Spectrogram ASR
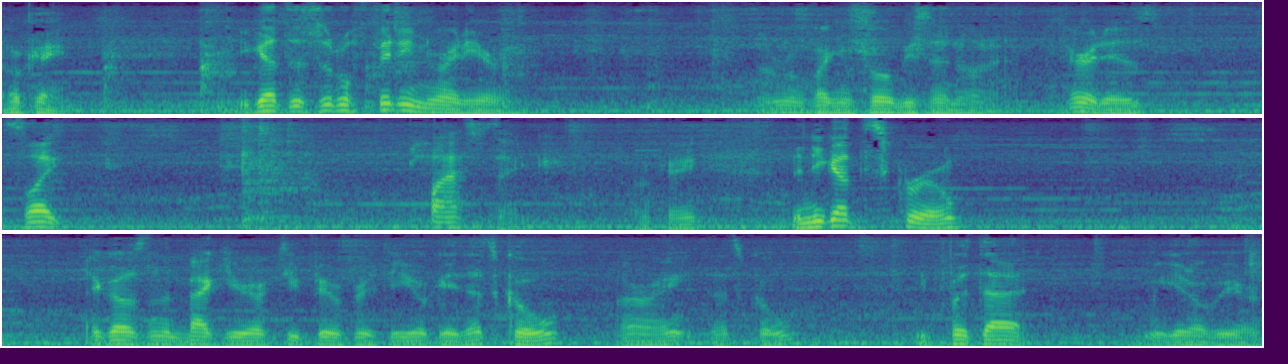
Okay, you got this little fitting right here. I don't know if I can focus in on it. There it is. It's like plastic. Okay, then you got the screw that goes in the back of your FT450. Okay, that's cool. All right, that's cool. You put that. Let me get over here.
